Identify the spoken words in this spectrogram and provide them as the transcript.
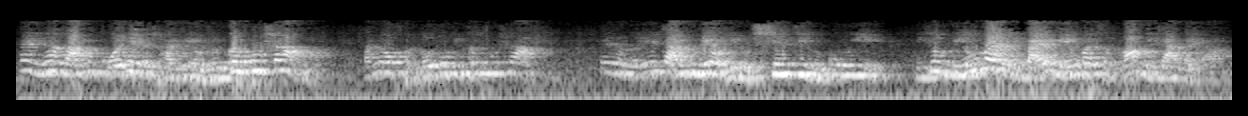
但是你看咱们国内的产品有时候跟不上，咱们有很多东西跟不上，为什么？因为咱们没有这种先进的工艺。你就明白，你白明白怎么往里加镁啊？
